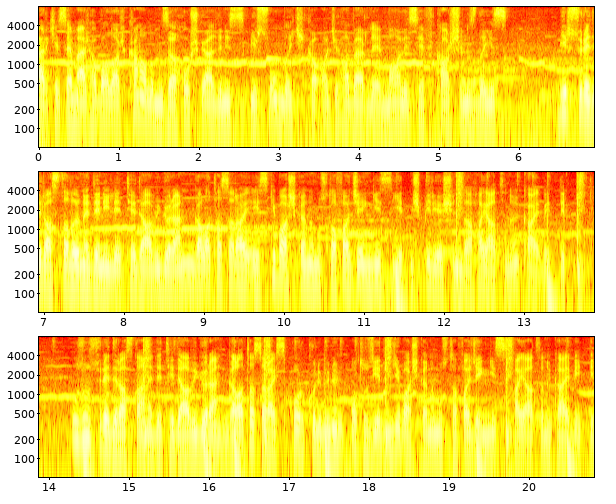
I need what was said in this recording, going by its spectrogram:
Herkese merhabalar kanalımıza hoş geldiniz. Bir son dakika acı haberle maalesef karşınızdayız. Bir süredir hastalığı nedeniyle tedavi gören Galatasaray eski başkanı Mustafa Cengiz 71 yaşında hayatını kaybetti. Uzun süredir hastanede tedavi gören Galatasaray Spor Kulübü'nün 37. başkanı Mustafa Cengiz hayatını kaybetti.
